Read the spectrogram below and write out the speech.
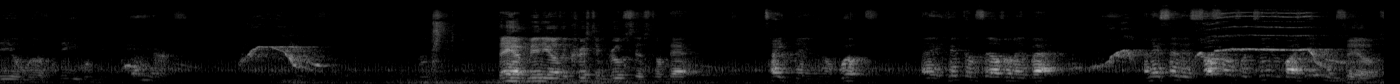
will, indeed will be heirs. They have many other Christian group systems that take things and whips and hit themselves on their back. And they say they're suffering for Jesus by hitting themselves.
